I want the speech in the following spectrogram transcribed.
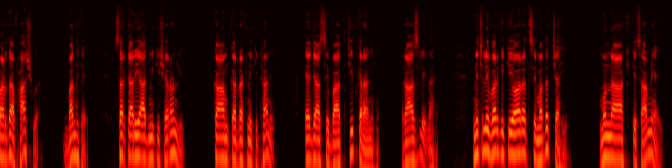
पर्दा फाश हुआ। बंध गए। सरकारी आदमी की शरण ली। काम कर रखने की ठानी। एजाज से बातचीत करानी है। राज लेना है। निचले वर्ग की औरत से मदद चाहिए। मुन्ना आँख के सामने आई।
